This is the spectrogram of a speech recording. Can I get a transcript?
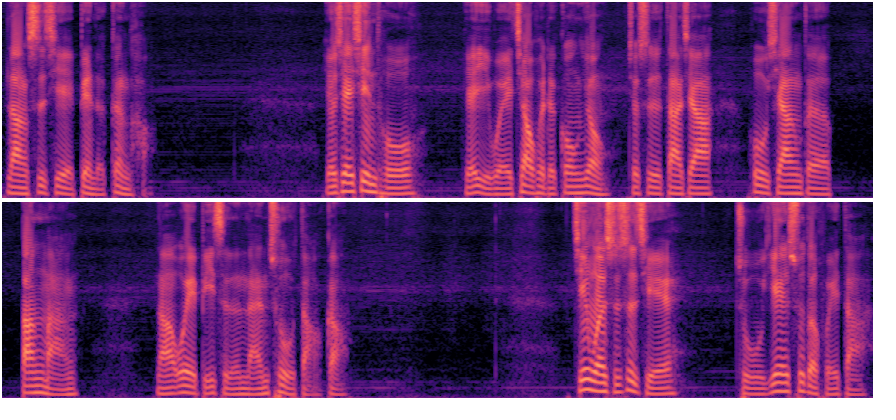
让世界变得更好。有些信徒也以为教会的功用就是大家互相的帮忙，然后为彼此的难处祷告。经文十四节，主耶稣的回答。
